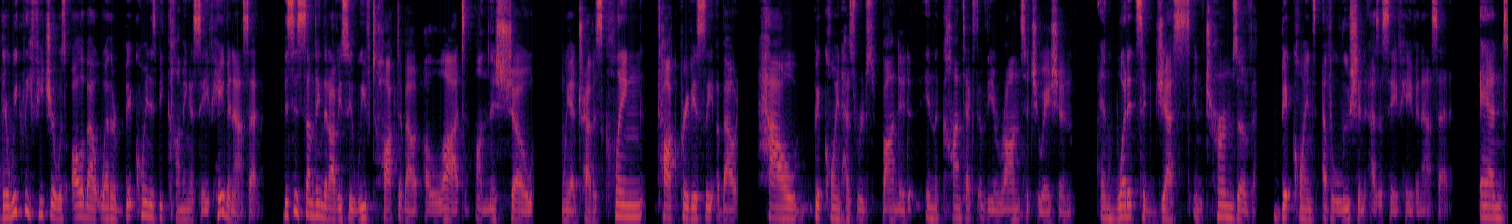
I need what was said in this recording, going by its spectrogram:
their weekly feature was all about whether Bitcoin is becoming a safe haven asset. This is something that obviously we've talked about a lot on this show. We had Travis Kling talk previously about how Bitcoin has responded in the context of the Iran situation and what it suggests in terms of Bitcoin's evolution as a safe haven asset. And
